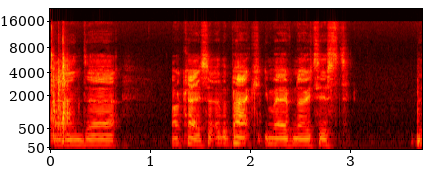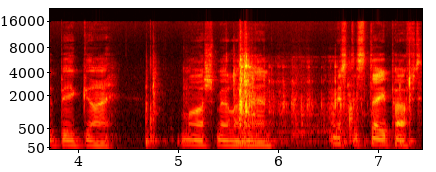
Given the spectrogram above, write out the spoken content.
And uh, Okay, so at the back you may have noticed the big guy, Marshmallow Man, Mr. Stay Puft.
